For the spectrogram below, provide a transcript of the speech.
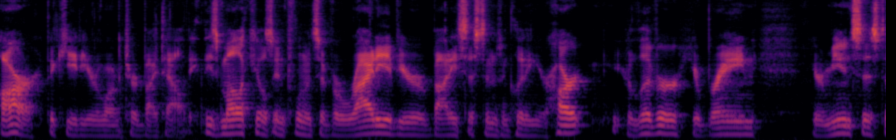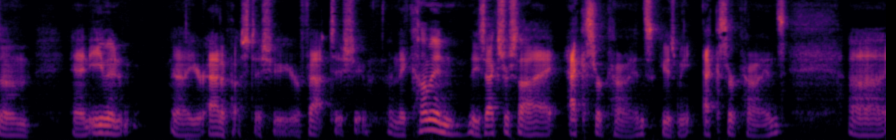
are the key to your long term vitality. These molecules influence a variety of your body systems, including your heart, your liver, your brain, your immune system, and even uh, your adipose tissue, your fat tissue. And they come in these exercise exerkines, excuse me, exerkines, uh,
